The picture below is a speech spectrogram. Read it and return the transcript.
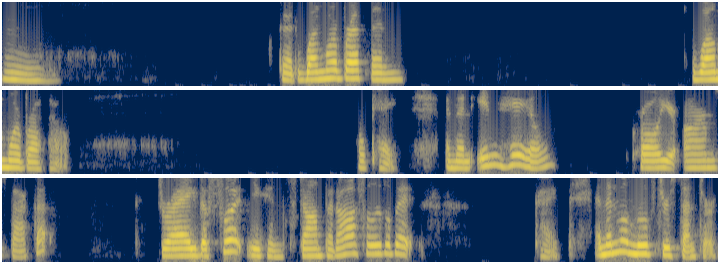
Hmm. Good. One more breath in. One more breath out. Okay, and then inhale, crawl your arms back up. Drag the foot, you can stomp it off a little bit. Okay, and then we'll move through center.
